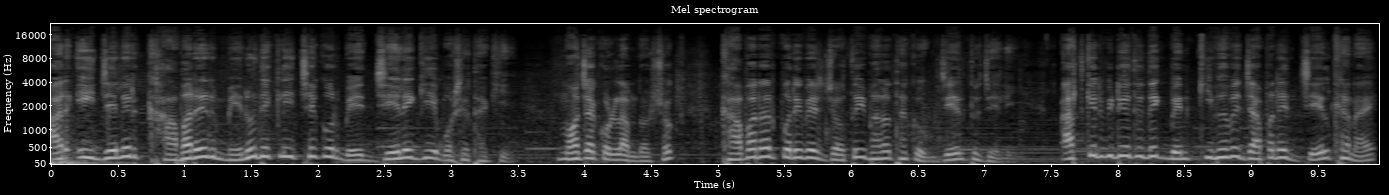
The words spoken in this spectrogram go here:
আর এই জেলের খাবারের মেনু দেখলে ইচ্ছে করবে জেলে গিয়ে বসে থাকি। মজা করলাম, দর্শক। খাবার আর পরিবেশ যতই ভালো থাকুক, জেল তো জেলি আজকের ভিডিওতে দেখবেন কীভাবে জাপানের জেলখানায়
